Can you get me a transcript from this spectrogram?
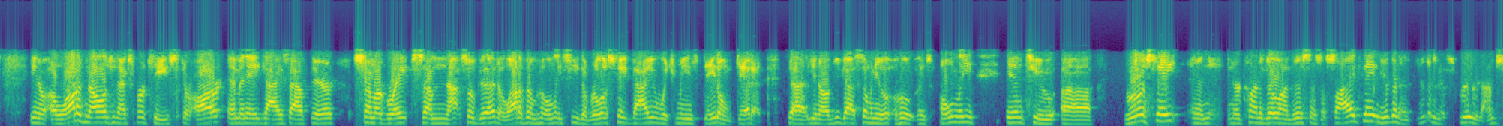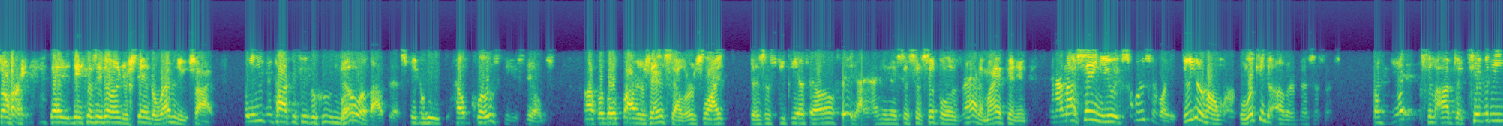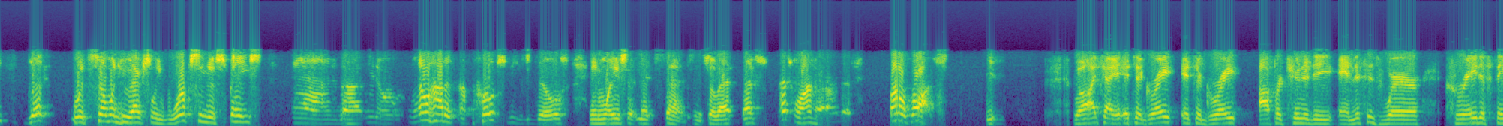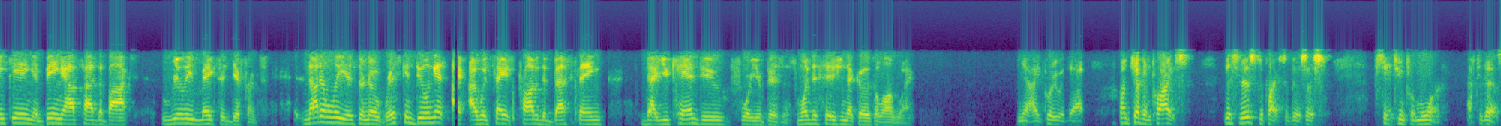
you know, a lot of knowledge and expertise. There are M&A guys out there. Some are great, some not so good. A lot of them who only see the real estate value, which means they don't get it. Uh, you know, if you got somebody who, who is only into uh, real estate and, and they're trying to go on this as a side thing, you're gonna you're gonna get screwed. I'm sorry, they, because they don't understand the revenue side. But you need to talk to people who know about this, people who help close these deals uh, for both buyers and sellers, like Business GPS LLC. I, I mean, it's just as simple as that, in my opinion. And I'm not saying you exclusively. Do your homework. Look into other businesses. But get some objectivity. Get with someone who actually works in this space and, uh, you know, know how to approach these deals in ways that make sense. And so that, that's, that's where I'm at on this. Final thoughts. Well, I tell you, it's a great, it's a great opportunity. And this is where creative thinking and being outside the box really makes a difference not only is there no risk in doing it, I, I would say it's probably the best thing that you can do for your business. One decision that goes a long way. Yeah, I agree with that. I'm Kevin Price. This is the price of business. Stay tuned for more after this.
